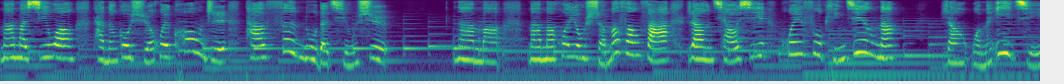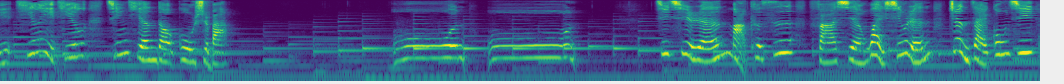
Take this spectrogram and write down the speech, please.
妈妈希望他能够学会控制他愤怒的情绪。那么，妈妈会用什么方法让乔西恢复平静呢？让我们一起听一听今天的故事吧。呜呜。机器人马克思发现外星人正在攻击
